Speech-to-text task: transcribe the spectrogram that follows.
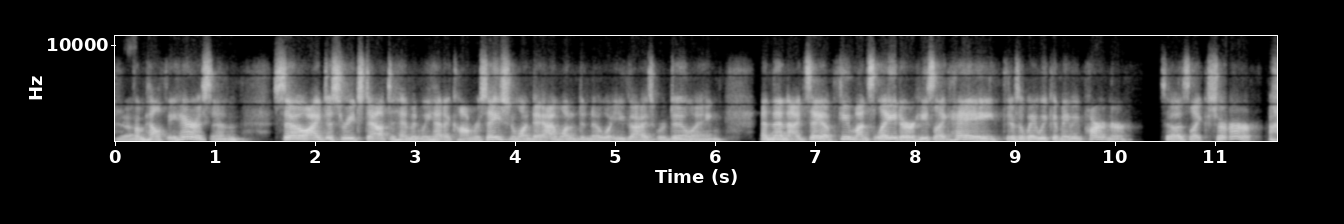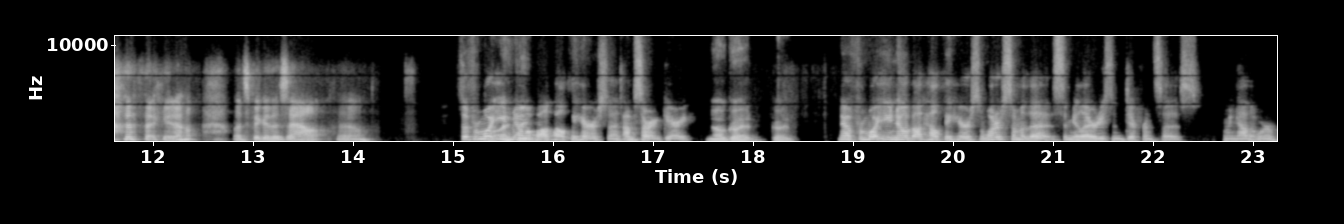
yeah. from Healthy Harrison." So I just reached out to him and we had a conversation one day. I wanted to know what you guys were doing. And then I'd say a few months later, he's like, "Hey, there's a way we could maybe partner." So I was like, sure, you know, let's figure this out. So, so from what well, you know think... about Healthy Harrison, I'm sorry, Gary. No, go ahead. Go ahead. Now, from what you know about Healthy Harrison, what are some of the similarities and differences? I mean, now that we're,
